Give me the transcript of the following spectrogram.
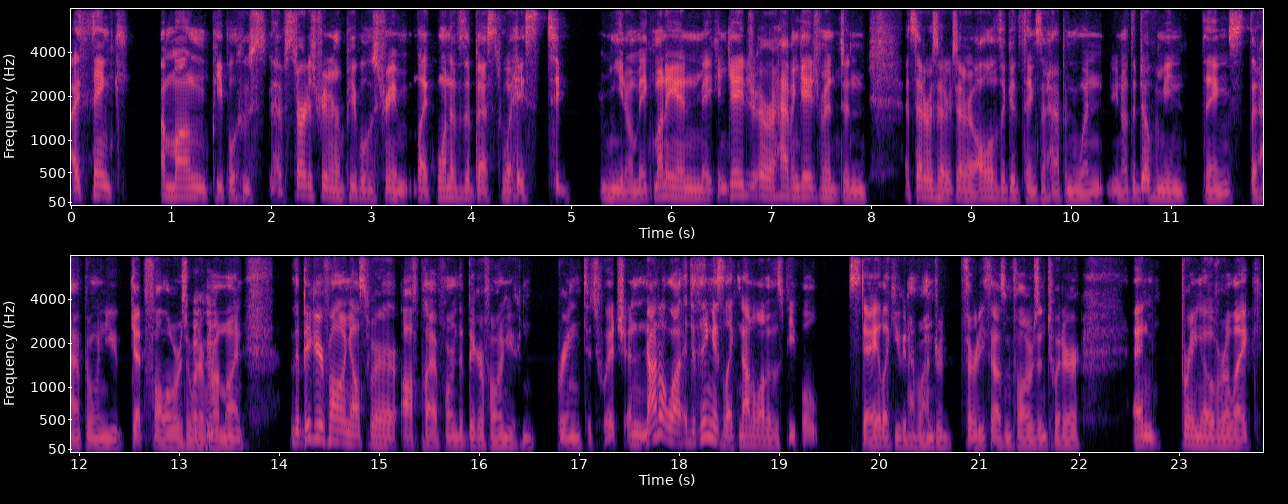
I think among people who have started streaming or people who stream, like one of the best ways to you know make money and make engage or have engagement and et cetera, et cetera, et cetera. All of the good things that happen when you know the dopamine things that happen when you get followers or whatever Mhm. online. The bigger you're following elsewhere off platform, the bigger following you can bring to Twitch. And not a lot. The thing is, like, not a lot of those people stay. Like, you can have 130,000 followers on Twitter and bring over like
